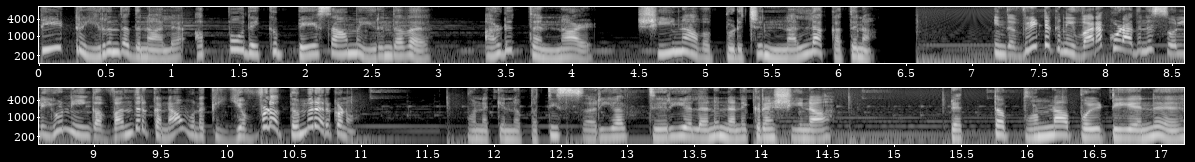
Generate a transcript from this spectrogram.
பீட்ரு இருந்ததுனால அப்போதைக்கு பேசாம இருந்தவ அடுத்த நாள் ஷீனாவை பிடிச்சு நல்லா கத்துனா. இந்த வீட்டுக்கு நீ வரக்கூடாதுன்னு சொல்லியும் நீ இங்க வந்திருக்கனா உனக்கு எவ்வளவு திமிர இருக்கணும்? உனக்கு என்னை பத்தி சரியா தெரியலன்னு நினைக்கிறேன் ஷீனா. பெத்த பொண்ணா போயிட்டியேன்னு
